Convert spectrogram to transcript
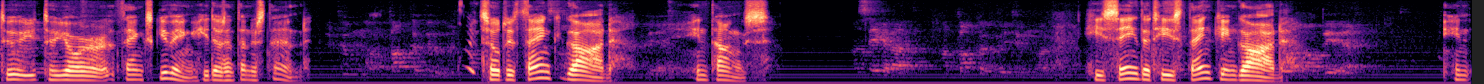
to to your thanksgiving? He doesn't understand. So to thank God in tongues, he's saying that he's thanking God in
